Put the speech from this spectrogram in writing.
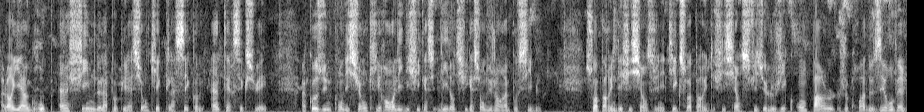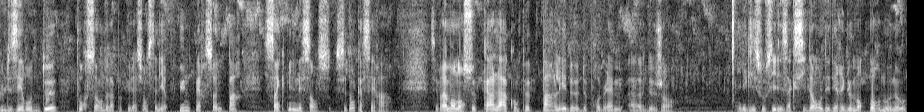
Alors il y a un groupe infime de la population qui est classé comme intersexué à cause d'une condition qui rend l'identification du genre impossible. Soit par une déficience génétique, soit par une déficience physiologique. On parle, je crois, de 0,02% de la population, c'est-à-dire une personne par 5000 naissances. C'est donc assez rare. C'est vraiment dans ce cas-là qu'on peut parler de, problèmes euh, de genre. Il existe aussi des accidents ou des dérèglements hormonaux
